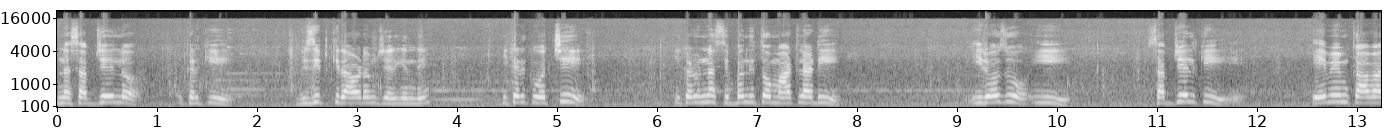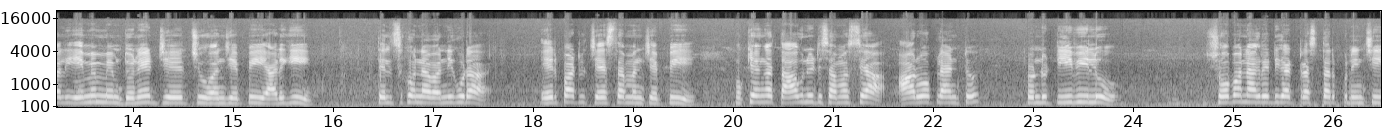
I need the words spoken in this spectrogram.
ఉన్న సబ్ జైల్లో ఇక్కడికి విజిట్కి రావడం జరిగింది. ఇక్కడికి వచ్చి ఇక్కడ ఉన్న సిబ్బందితో మాట్లాడి ఈరోజు ఈ సబ్ ఏమేం కావాలి ఏమేమి మేము డొనేట్ చేయొచ్చు అని చెప్పి అడిగి తెలుసుకొని అవన్నీ కూడా ఏర్పాట్లు చేస్తామని చెప్పి ముఖ్యంగా తాగునీటి సమస్య ఆర్ఓ ప్లాంట్ రెండు టీవీలు శోభా నాగిరెడ్డి గారి ట్రస్ట్ తరపు నుంచి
